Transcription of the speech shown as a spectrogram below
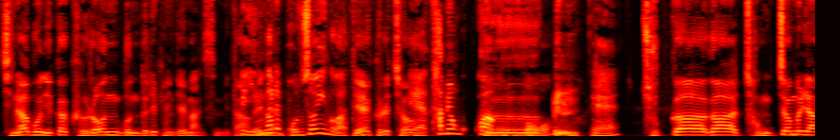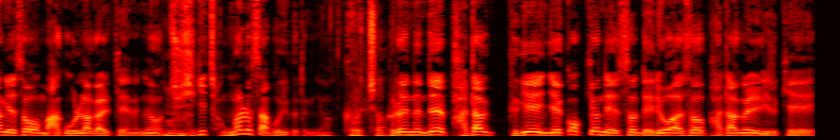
지나 보니까 그런 분들이 굉장히 많습니다. 인간의 왜냐? 본성인 것 같아요. 예, 그렇죠. 예, 탐욕과 그, 공포. 예. 주가가 정점을 향해서 막 올라갈 때는요 음. 주식이 정말로 싸 보이거든요. 그렇죠. 그랬는데 바닥 그게 이제 꺾여내서 내려와서 바닥을 이렇게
